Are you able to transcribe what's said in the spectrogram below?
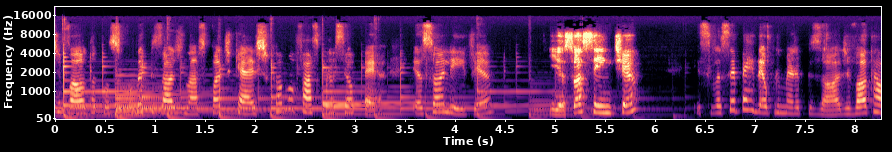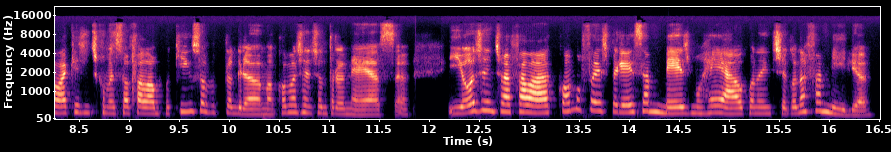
de volta com o segundo episódio do nosso podcast Como faço para au pair. Eu sou a Olivia. E eu sou a Cíntia. E se você perdeu o primeiro episódio, volta lá que a gente começou a falar um pouquinho sobre o programa, como a gente entrou nessa. E hoje a gente vai falar como foi a experiência mesmo real quando a gente chegou na família.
